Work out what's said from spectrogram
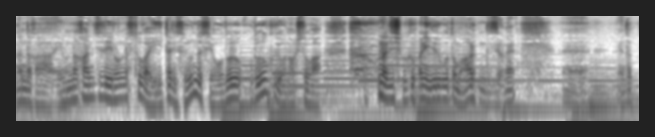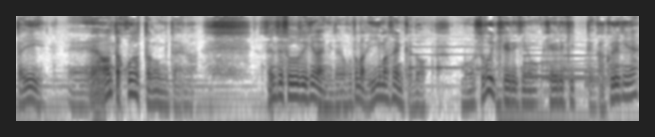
なんだかいろんな感じでいろんな人がいたりするんですよ。驚くような人が 同じ職場にいることもあるんですよね。えー、だったり、えー、あんたこうだったの？みたいな。全然想像できないみたいなことまで言いませんけどものすごい経歴の経歴って学歴ね、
